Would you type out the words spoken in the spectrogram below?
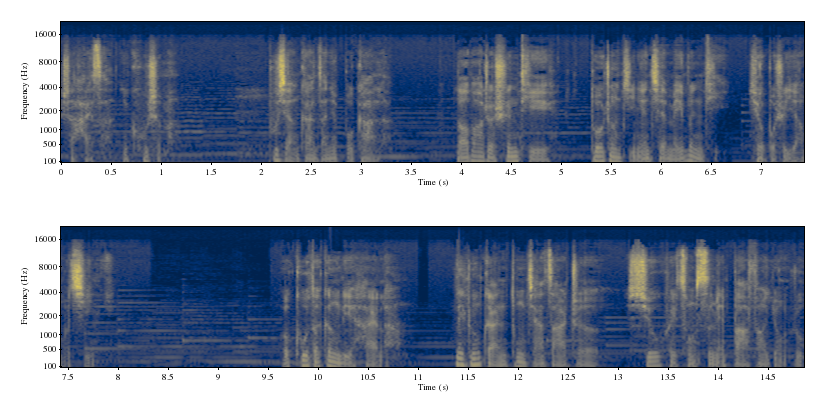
傻孩子，你哭什么？不想干，咱就不干了。老爸这身体，多挣几年钱没问题，又不是养不起你。我哭得更厉害了，那种感动夹杂着羞愧从四面八方涌入，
